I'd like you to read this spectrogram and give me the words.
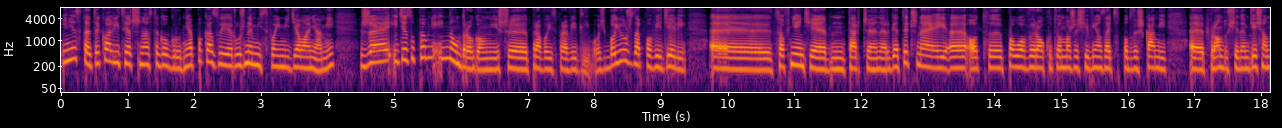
I niestety koalicja 13 grudnia pokazuje różnymi swoimi działaniami, że idzie zupełnie inną drogą niż e, Prawo i Sprawiedliwość, bo już zapowiedzieli e, cofnięcie tarczy energetycznej e, od e, połowy roku, co może się wiązać z podwyżkami e, prądu 70%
